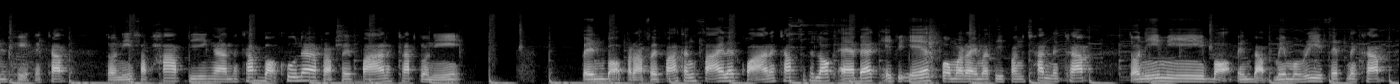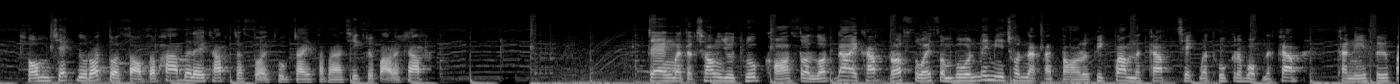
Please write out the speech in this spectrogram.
นเพจนะครับ ตัวนี้สภาพดีงามนะครับ เบาะคู่หน้าปรับไฟฟ้านะครับตัวนี้ เป็นเบาะปรับไฟฟ้าทั้งซ้ายและขวานะครับสตล็อกแอร์แบ็ก ABS พวงมาลัยมัลติฟังก์ชันนะครับ ตัวนี้มีเบาะเป็นแบบเมมโมรี่เซตนะครับ ชมเช็คดูรถตรวจสอบสภาพได้เลยครับ จะสวยถูกใจสมาชิกหรือเปล่านะครับ แจ้งมาจากช่อง YouTube ขอส่วนลดได้ครับ รถสวยสมบูรณ์ไม่มีชนหนักอัดต่อหรือพลิกคว่ำนะครับ เช็คมาทุกระบบนะครับ คันนี้ซื้อไป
